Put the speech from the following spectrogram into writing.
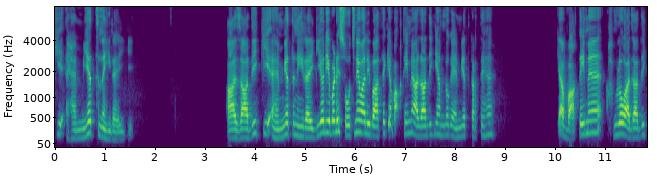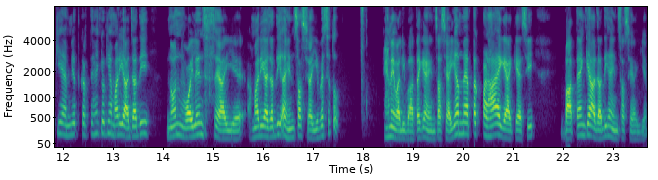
की अहमियत नहीं रहेगी। आज़ादी की अहमियत नहीं रहेगी। और ये बड़ी सोचने वाली बात है कि वाकई में आज़ादी की हम लोग अहमियत करते हैं? क्या वाकई में हम लोग आज़ादी की अहमियत करते हैं? क्योंकि हमारी आज़ादी नॉन वायलेंस से आई है, हमारी आज़ादी अहिंसा से आई है। वैसे तो कहने वाली बात है कि अहिंसा से आई है। हमने अब तक पढ़ाया गया कि ऐसी बातें कि आज़ादी अहिंसा से आई है।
